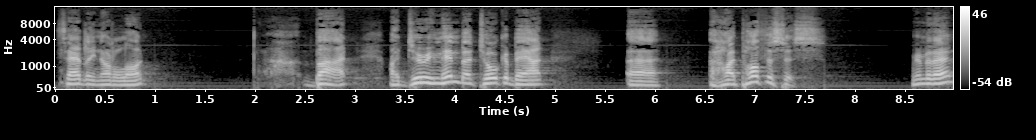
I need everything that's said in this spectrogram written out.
Sadly, not a lot. But I do remember talk about uh, a hypothesis. Remember that?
